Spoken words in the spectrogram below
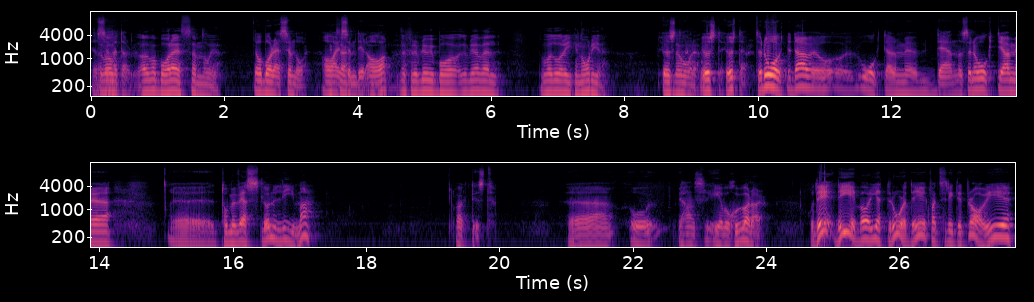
Det SM var, där. ja, det var bara SM då ju. Det var bara SM då. Ja. SM-del. Ja, Det- För det blev ju bara, det blev väl, det var då det gick i Norge. just Det det. Just det, just det. Så då åkte, där åkte jag med den. Och sen åkte jag med eh, Tommy Westlund i Lima. Faktiskt. Eh, och med hans Evo 7 där. Och det, det var jätteroligt. Det gick faktiskt riktigt bra. Vi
